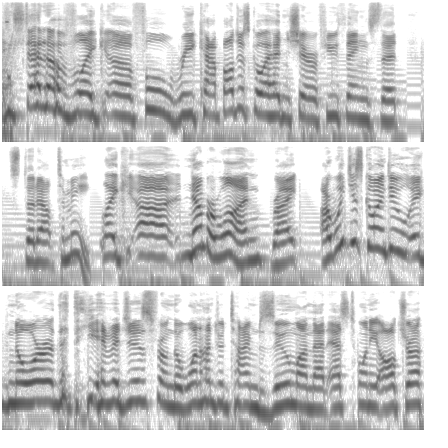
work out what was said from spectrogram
Instead of like a full recap, I'll just go ahead and share a few things that stood out to me. Like, uh, number one, right? Are we just going to ignore that the images from the 100 times zoom on that S20 Ultra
